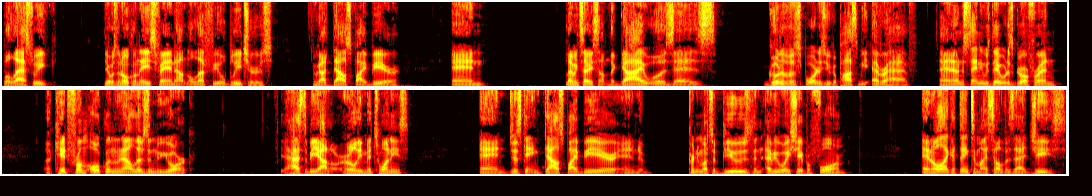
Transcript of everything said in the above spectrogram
But last week, there was an Oakland A's fan out in the left field bleachers who got doused by beer. And let me tell you something the guy was as good of a sport as you could possibly ever have. And I understand he was there with his girlfriend, a kid from Oakland who now lives in New York. It has to be out in early mid 20s. And just getting doused by beer and pretty much abused in every way, shape, or form. And all I could think to myself is that, geez,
